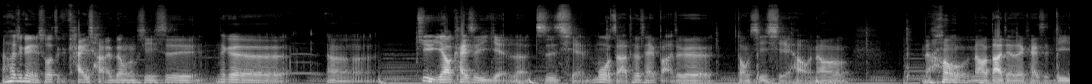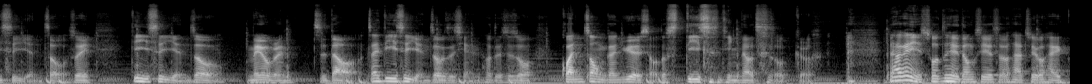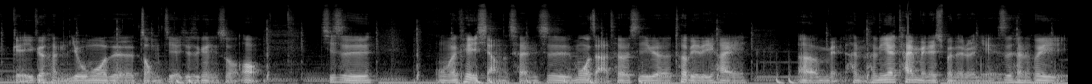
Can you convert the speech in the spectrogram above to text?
然后就跟你说这个开场的东西是那个呃剧要开始演了之前，莫扎特才把这个东西写好，然后然后然后大家才开始第一次演奏，所以第一次演奏没有人知道，在第一次演奏之前，或者是说观众跟乐手都是第一次听到这首歌。他跟你说这些东西的时候，他最后还给一个很幽默的总结，就是跟你说哦，其实。我们可以想成是莫扎特是一个特别厉害，呃，美很很厉害 time management 的人，也是很会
